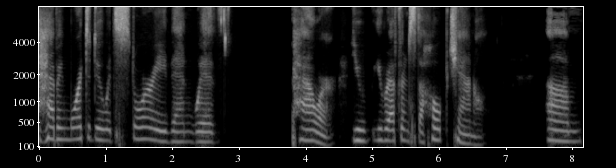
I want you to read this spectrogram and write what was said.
having more to do with story than with power. You you referenced the Hope Channel. Um,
